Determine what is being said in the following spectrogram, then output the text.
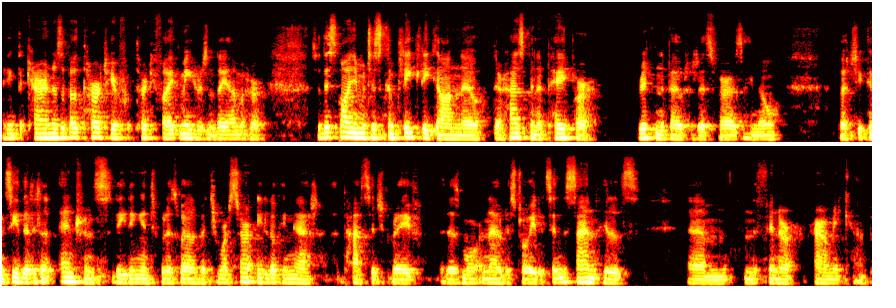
I think the cairn is about 30 or 35 meters in diameter. So this monument is completely gone now. There has been a paper written about it as far as I know but you can see the little entrance leading into it as well. But you are certainly looking at a passage grave that is more now destroyed. It's in the sandhills um, in the Finner army camp.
